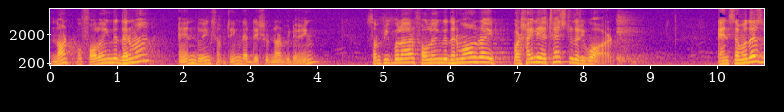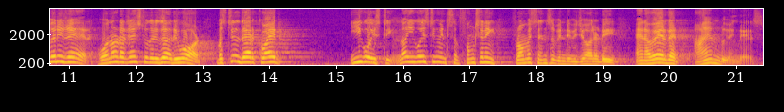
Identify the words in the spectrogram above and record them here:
not following the dharma and doing something that they should not be doing. Some people are following the dharma all right, but highly attached to the reward. And some others very rare who are not attached to the reward, but still they are quite egoistic. Now, egoistic means functioning from a sense of individuality and aware that I am doing this.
